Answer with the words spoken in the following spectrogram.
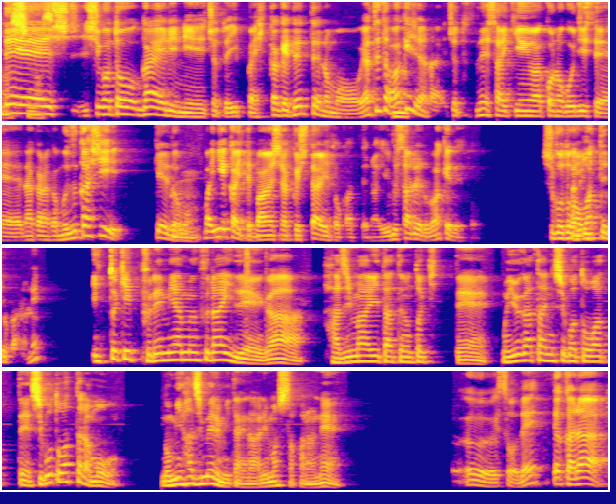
で、仕事帰りにちょっと一杯引っ掛けてっていうのもやってたわけじゃない。ちょっとね、最近はこのご時世、なかなか難しいけれども、うん。まあ、家帰って晩酌したりとかっていうのは許されるわけでと。仕事が終わってるからね。一時プレミアムフライデーが始まりたての時って、もう夕方に仕事終わって、仕事終わったらもう飲み始めるみたいなのありましたからね。うん、そうね。だから、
